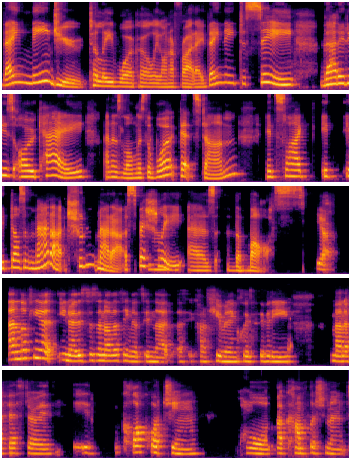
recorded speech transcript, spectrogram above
they need you to leave work early on a Friday. They need to see that it is okay. And as long as the work gets done, it's like it it doesn't matter. It shouldn't matter, especially yeah. as the boss. Yeah. And looking at, you know, this is another thing that's in that uh, kind of human inclusivity. Manifesto is, is clock watching for accomplishment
